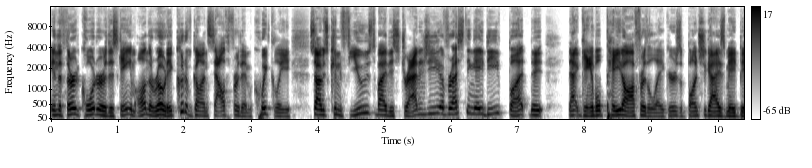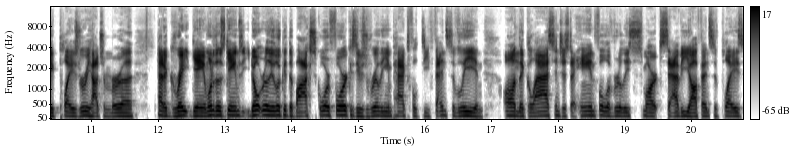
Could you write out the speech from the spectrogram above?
in the third quarter of this game on the road. It could have gone south for them quickly. So I was confused by the strategy of resting AD, but they, that gamble paid off for the Lakers. A bunch of guys made big plays. Rui Hachimura had a great game. One of those games that you don't really look at the box score for because he was really impactful defensively and on the glass and just a handful of really smart, savvy offensive plays.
